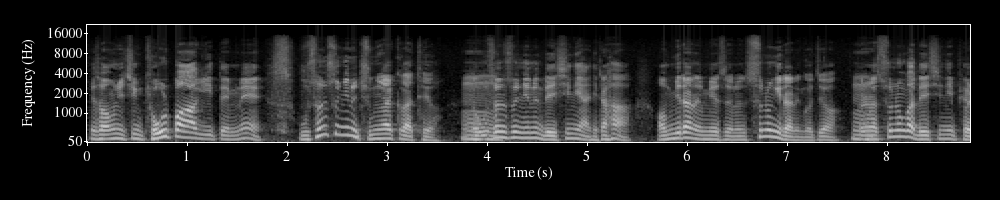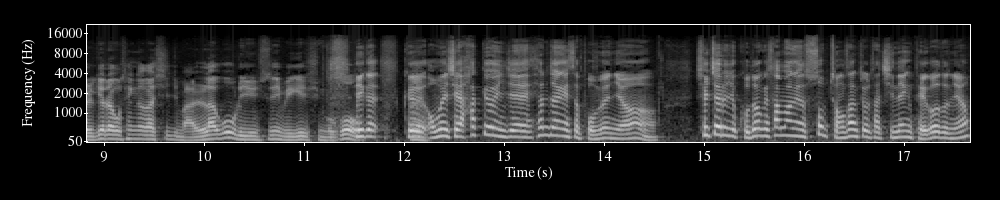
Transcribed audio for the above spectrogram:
그래서 어머니 지금 겨울 방학이기 때문에 우선 순위는 중요할 것 같아요. 그러니까 우선 순위는 내신이 아니라 엄밀한 의미에서는 수능이라는 거죠. 그러나 수능과 내신이 별개라고 생각하시지 말라고 우리 윤 선생님이 얘기해 주신 거고. 그러니까 그 네. 어머니 제가 학교 이제 현장에서 보면요. 실제로 이제 고등학교 3학년 수업 정상적으로 다 진행되거든요.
